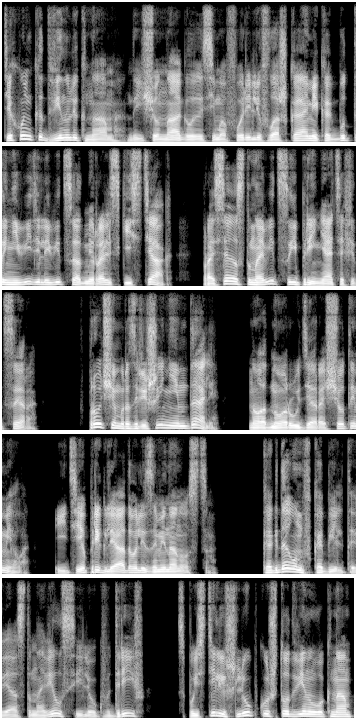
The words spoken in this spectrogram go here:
тихонько двинули к нам, да еще нагло семафорили флажками, как будто не видели вице-адмиральский стяг, прося остановиться и принять офицера. Впрочем, разрешение им дали, но одно орудие расчет имело, и те приглядывали за миноносцем. Когда он в Кабельтове остановился и лег в дрейф, спустили шлюпку, что двинуло к нам,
